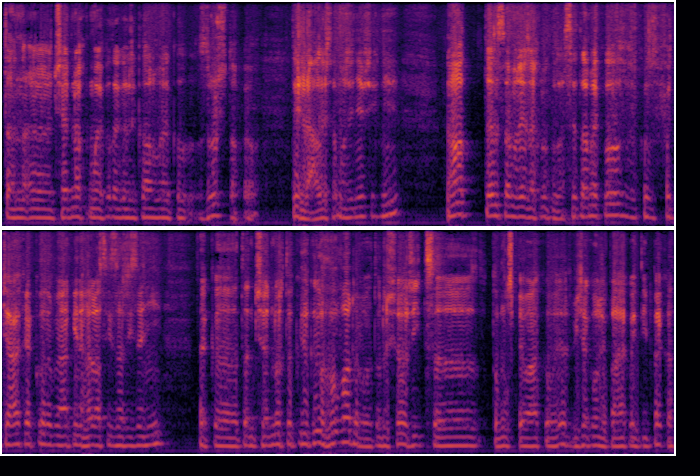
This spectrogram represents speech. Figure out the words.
ten eh, Černoch mu jako tak říkal, no, jako zruš to, jo. Ty hráli samozřejmě všichni. No, ten samozřejmě za chvilku zase tam jako, jako foťák jako, nebo nějaký nahrávací zařízení, tak eh, ten Černoch takový jako hovado, to došel říct eh, tomu zpěvákovi, víš, jak on vypadá jako týpek a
